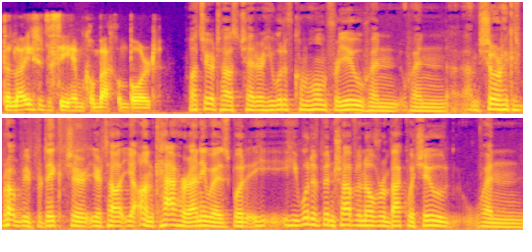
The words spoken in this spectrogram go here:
delighted to see him come back on board. What's your thoughts, Cheddar? He would have come home for you when, when I'm sure he could probably predict your, your thought yeah, on Cahir, anyways. But he, he would have been travelling over and back with you when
